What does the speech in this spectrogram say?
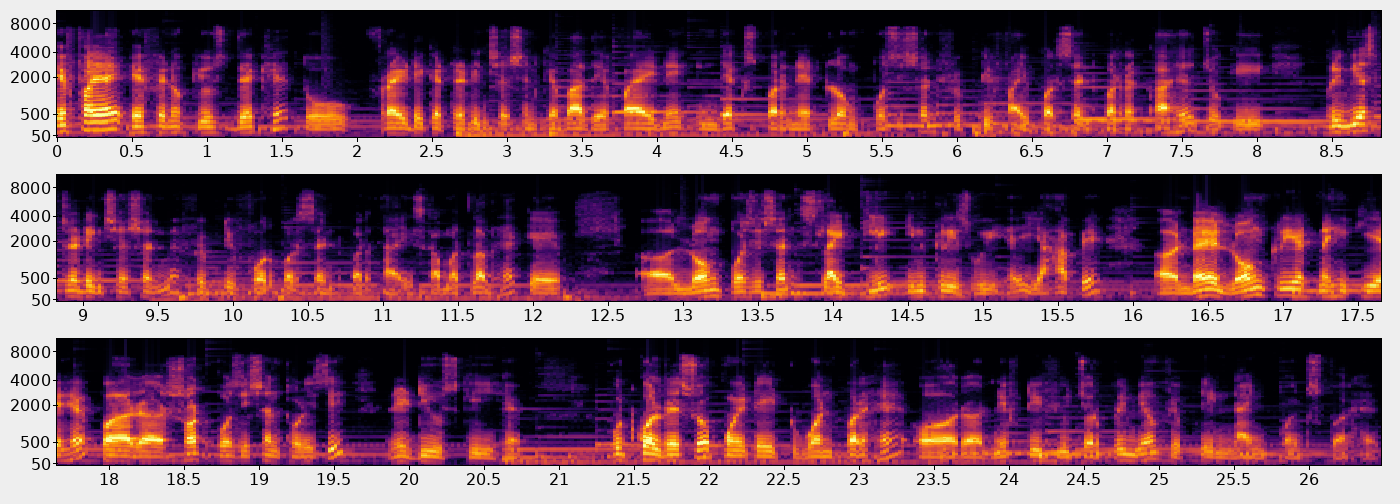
F I I F N cues देखे तो फ्राइडे के ट्रेडिंग सेशन के बाद एफ़ आई आई ने इंडेक्स पर नेट लॉन्ग पोजीशन 55 परसेंट पर रखा है, जो कि प्रीवियस ट्रेडिंग सेशन में 54 परसेंट पर था। इसका मतलब है कि लॉन्ग पोजीशन स्लाइटली इंक्रीज हुई है। यहाँ पे नए लॉन्ग क्रिएट नहीं किए हैं, पर शॉर्ट पोजीशन थोड़ी सी रिड्यूस की है। पुट कॉल रेशो 0.81 पर है और निफ्टी फ्यूचर प्रीमियम 59 पॉइंट्स पर है।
